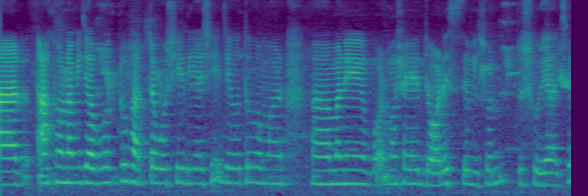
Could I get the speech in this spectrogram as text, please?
আর এখন আমি যাব একটু ভাতটা বসিয়ে দিয়ে আসি। যেহেতু আমার মানে বরমশাইয়ের জ্বর এসছে ভীষণ তো শুয়ে আছে।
